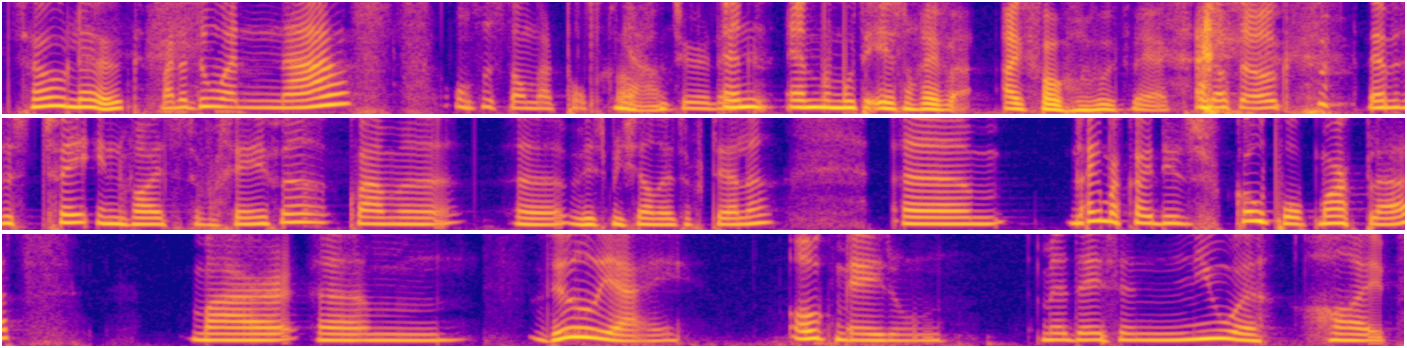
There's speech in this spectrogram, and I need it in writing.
Zo leuk. Maar dat doen we naast onze standaard podcast Ja, natuurlijk. En, en we moeten eerst nog even uitvogelen hoe het werkt. Dat ook. We hebben dus twee invites te vergeven. Kwamen, eh wist Michel net te vertellen. Ehm, blijkbaar kan je die dus verkopen op Marktplaats. Maar ehm, wil jij ook meedoen met deze nieuwe hype,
